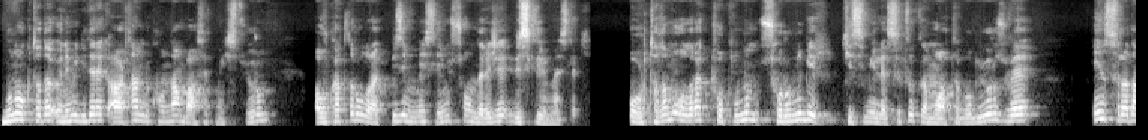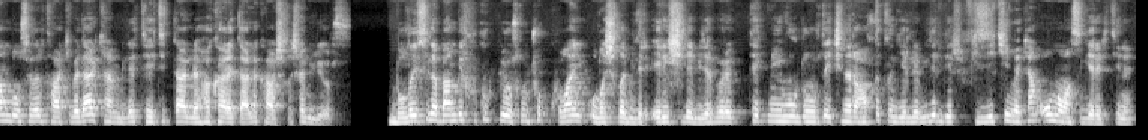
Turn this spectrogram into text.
Bu noktada önemi giderek artan bir konudan bahsetmek istiyorum. Avukatlar olarak bizim mesleğimiz son derece riskli bir meslek. Ortalama olarak toplumun sorunlu bir kesimiyle sıklıkla muhatap oluyoruz ve en sıradan dosyaları takip ederken bile tehditlerle, hakaretlerle karşılaşabiliyoruz. Dolayısıyla ben bir hukuk bürosunun çok kolay ulaşılabilir, erişilebilir, böyle tekmeyi vurduğunuzda içine rahatlıkla girilebilir bir fiziki mekan olmaması gerektiğini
